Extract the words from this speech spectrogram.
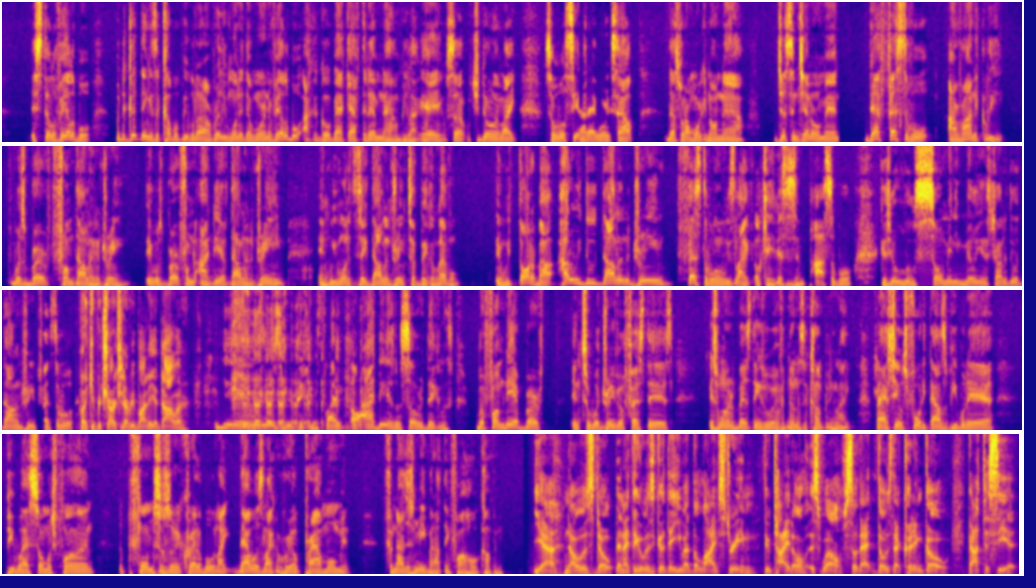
is still available. But the good thing is a couple people that I really wanted that weren't available, I could go back after them now and be like, hey, what's up? What you doing? Like, so we'll see how that works out. That's what I'm working on now. Just in general, man, that festival, ironically, was birthed from Dollar and a Dream. It was birthed from the idea of Dollar and a Dream. And we wanted to take Dollar and Dream to a bigger level. And we thought about how do we do Dollar and a Dream festival? And we was like, okay, this is impossible because you'll lose so many millions trying to do a Dollar and Dream festival. Like if you're charging everybody a dollar. Yeah, it was, it was ridiculous. like our ideas were so ridiculous. But from there, birthed into what Dreamville Fest is. It's one of the best things we've ever done as a company. Like last year was forty thousand people there. People had so much fun. The performances were incredible. Like that was like a real proud moment for not just me, but I think for our whole company. Yeah, no, it was dope. And I think it was good that you had the live stream through Tidal as well, so that those that couldn't go got to see it.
